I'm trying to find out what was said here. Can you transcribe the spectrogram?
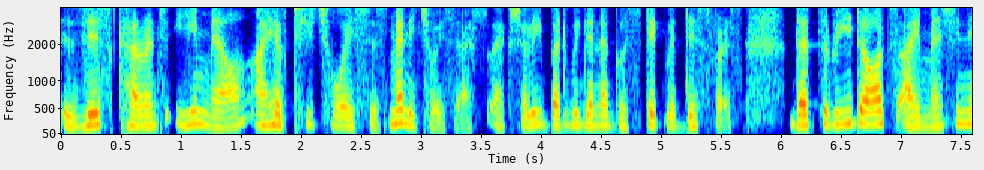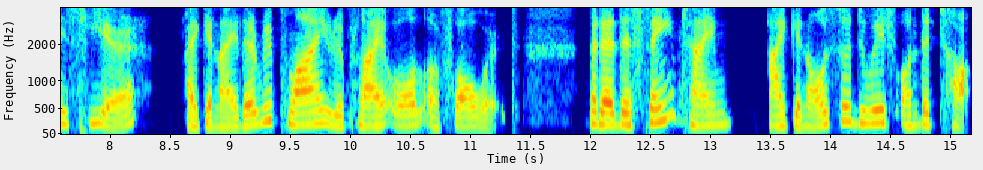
this current email, I have two choices, many choices actually, but we're gonna go stick with this first. The three dots I mentioned is here. I can either reply, reply all, or forward. But at the same time, I can also do it on the top.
